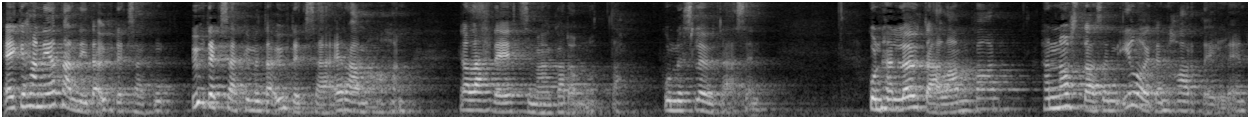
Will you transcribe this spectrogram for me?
eikö hän jätä niitä 99 erämaahan ja lähde etsimään kadonnutta, kunnes löytää sen? Kun hän löytää lampaan, hän nostaa sen iloiten harteilleen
